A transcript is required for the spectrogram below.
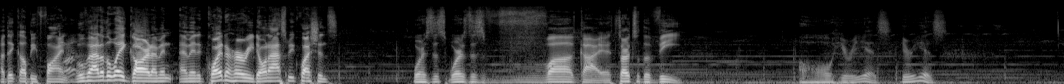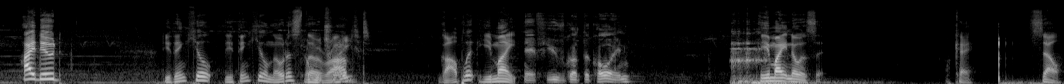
I think I'll be fine. What? Move out of the way, guard. I'm in. I'm in quite a hurry. Don't ask me questions. Where's this? Where's this V guy? It starts with a V. Oh, here he is. Here he is. Hi, dude. Do you think he'll? Do you think he'll notice Can the we trade? robbed goblet? He might. If you've got the coin. He might notice it. Okay. Sell.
